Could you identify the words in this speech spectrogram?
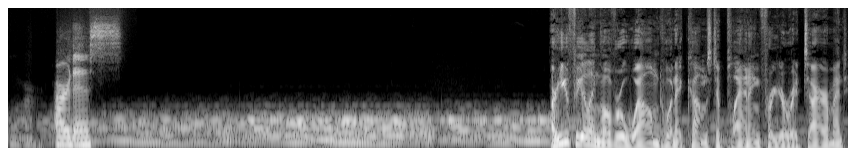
for artists. Are you feeling overwhelmed when it comes to planning for your retirement?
